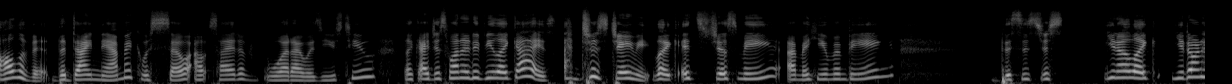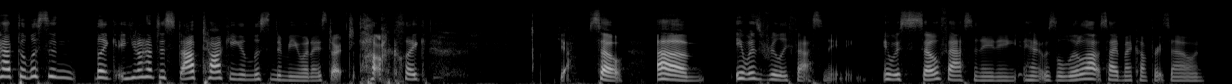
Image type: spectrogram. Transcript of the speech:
all of it. The dynamic was so outside of what I was used to. Like I just wanted to be like, guys, I'm just Jamie. Like it's just me. I'm a human being. This is just you know, like you don't have to listen like you don't have to stop talking and listen to me when I start to talk. Like yeah. So, um it was really fascinating. It was so fascinating and it was a little outside my comfort zone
